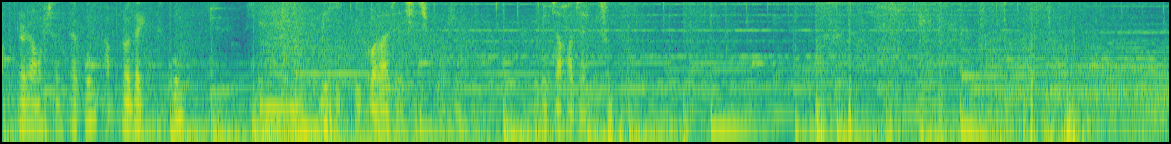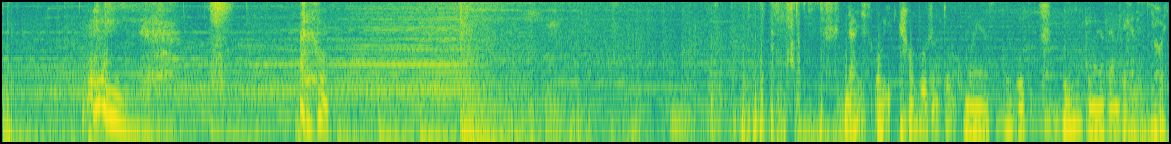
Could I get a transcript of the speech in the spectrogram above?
আপনারা আমার সাথে থাকুন আপনারা দেখতে থাকুন। দেখি কী করা যায় শেষ পর্যন্ত। এবার যাওয়া যায় গাইস ওই এখন পর্যন্ত ঘুমায় আছে ওই ঘুমায় আছে দেখা যাক কি হয়।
